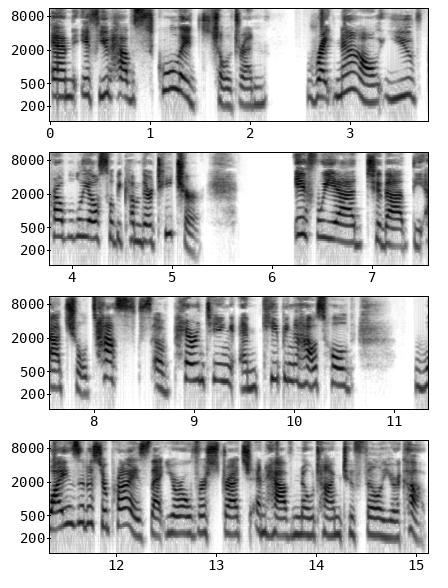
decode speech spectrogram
And if you have school age children, right now, you've probably also become their teacher. If we add to that the actual tasks of parenting and keeping a household, why is it a surprise that you're overstretched and have no time to fill your cup?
